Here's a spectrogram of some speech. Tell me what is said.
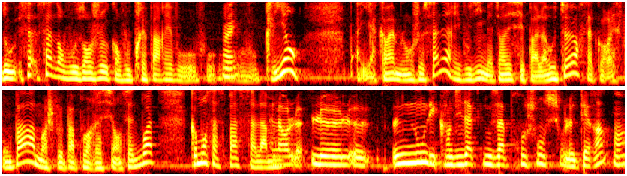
Donc ça, ça, dans vos enjeux, quand vous préparez vos, vos- Ouais. vos clients, bah, il y a quand même l'enjeu salaire. Il vous dit, mais attendez, c'est pas à la hauteur, ça correspond pas, moi je peux pas pouvoir rester dans cette boîte. Comment ça se passe, Alors, nous, les candidats que nous approchons sur le terrain, hein,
